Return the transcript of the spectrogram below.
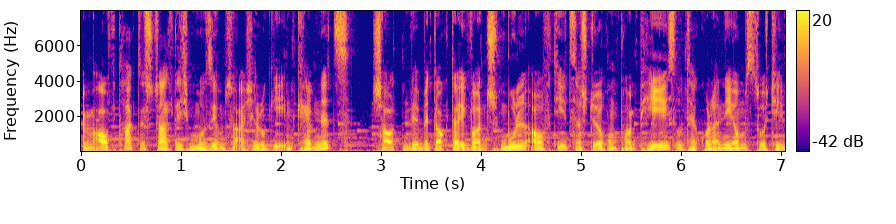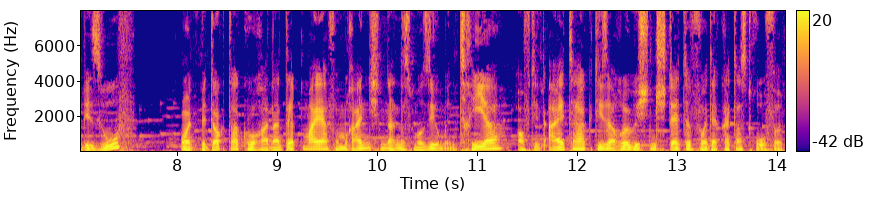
Im Auftrag des Staatlichen Museums für Archäologie in Chemnitz schauten wir mit Dr. Yvonne Schmuhl auf die Zerstörung Pompeis und Herkulaneums durch den Vesuv und mit Dr. Corana Deppmeier vom Rheinischen Landesmuseum in Trier auf den Alltag dieser römischen Städte vor der Katastrophe.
